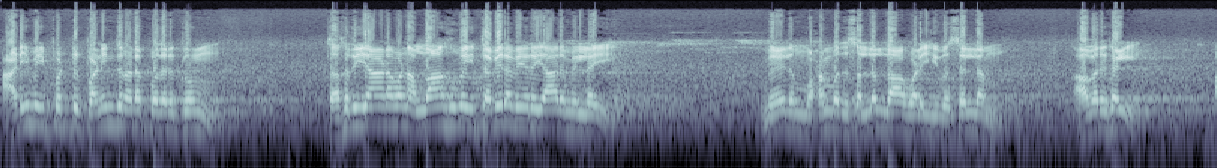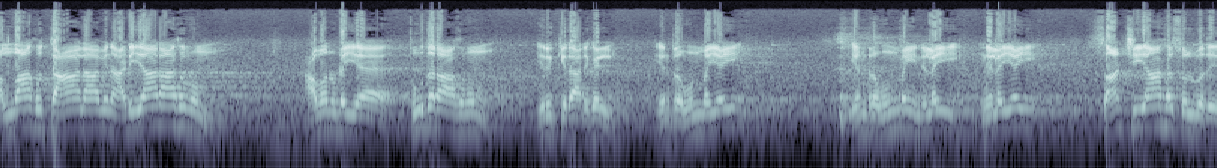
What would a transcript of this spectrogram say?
அடிமைப்பட்டு பணிந்து நடப்பதற்கும் தகுதியானவன் அல்லாஹுவை தவிர வேறு யாரும் இல்லை. மேலும் முகமது சல்லல்லாஹு அலைஹி வசல்லம் அவர்கள் அல்லாஹு தாலாவின் அடியாராகவும் அவனுடைய தூதராகவும் இருக்கிறார்கள் என்ற உண்மையை என்ற உண்மை நிலை நிலையை சாட்சியாக சொல்வது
